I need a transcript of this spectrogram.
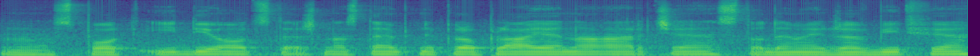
No, spot Idiots, też następny pro player na arcie, 100 damage'a w bitwie.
